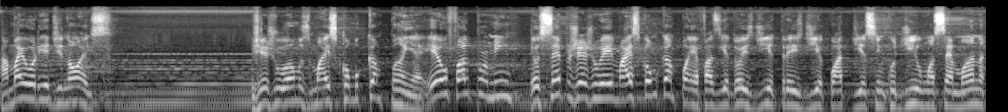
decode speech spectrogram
A maioria de nós jejuamos mais como campanha. Eu falo por mim, eu sempre jejuei mais como campanha. Fazia dois dias, três dias, quatro dias, cinco dias, uma semana,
